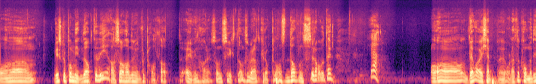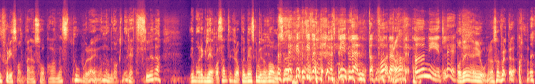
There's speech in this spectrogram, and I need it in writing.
Og eh, vi skulle på middag opp til de, og så hadde hun fortalt at Øyvind har en sånn sykdom som gjør at kroppen hans danser av og til. Ja. Og det var jo kjempeålreit å komme dit, for de satt der og så på meg med store øyne. Men det var ikke noe redsel i det. De bare gleda seg til kroppen min skulle begynne å danse. de, de venta på det. Ja. Og var nydelig. Og det gjorde de jo selvfølgelig. da.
